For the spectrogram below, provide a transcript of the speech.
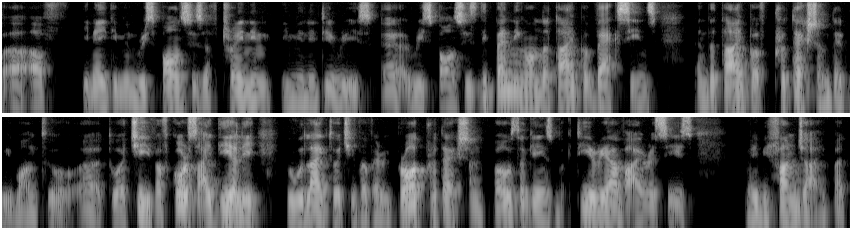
uh, of innate immune responses, of training immunity res- uh, responses, depending on the type of vaccines and the type of protection that we want to uh, to achieve. Of course, ideally, we would like to achieve a very broad protection, both against bacteria, viruses, maybe fungi, but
